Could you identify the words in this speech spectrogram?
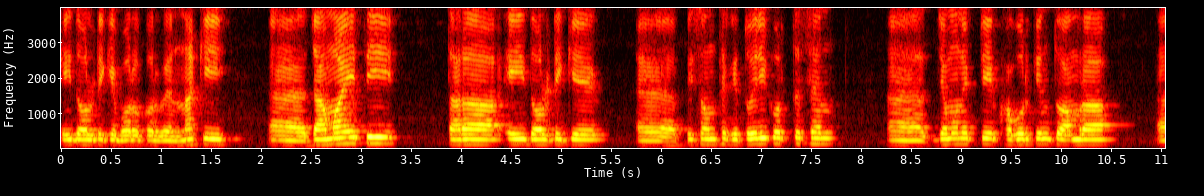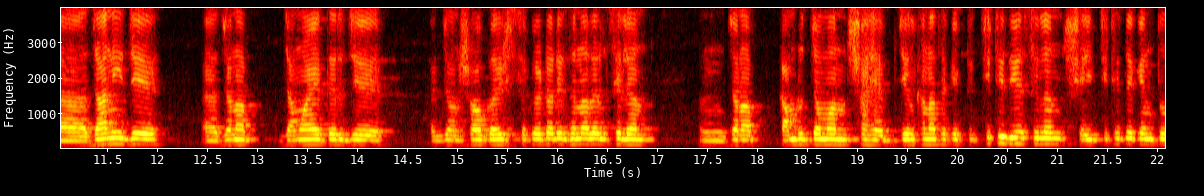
এই দলটিকে বড় করবেন। নাকি আ জামায়াতই তারা এই দলটিকে পিছন থেকে তৈরি করতেছেন। যেমন একটি খবর কিন্তু আমরা জানি যে জনাব জামায়াতের যে একজন সহকারী সেক্রেটারি জেনারেল ছিলেন, জনাব কামরুজ্জামান সাহেব জেলখানা থেকে একটি চিঠি দিয়েছিলেন। সেই চিঠিতে কিন্তু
